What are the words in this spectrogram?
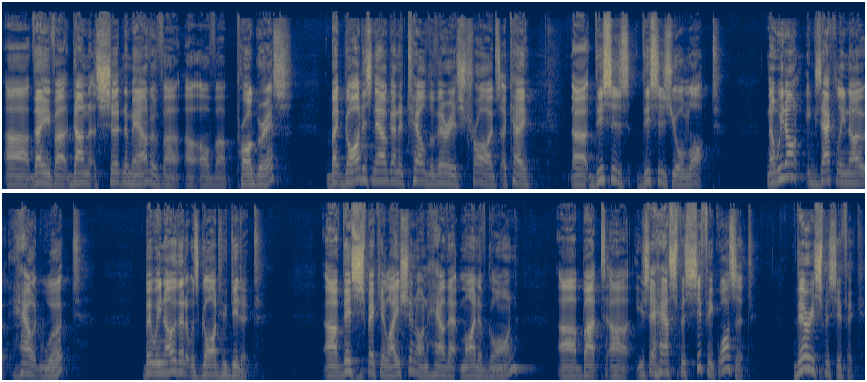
Uh, they've uh, done a certain amount of, uh, of progress. But God is now going to tell the various tribes okay, this, is, this is your lot. Now, we don't exactly know how it worked, but we know that it was God who did it. There's speculation on how that might have gone, but you say, how specific was it? Very specific.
